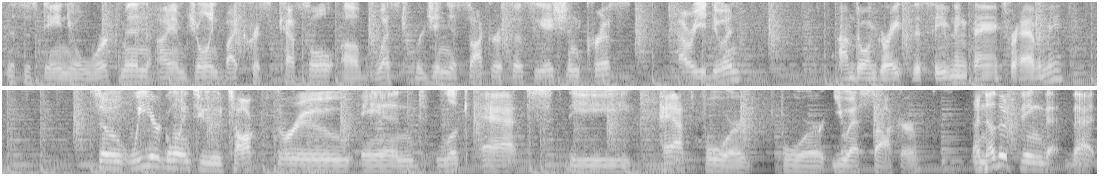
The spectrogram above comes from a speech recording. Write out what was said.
This is Daniel Workman. I am joined by Chris Kessel of West Virginia Soccer Association. Chris, how are you doing? I'm doing great this evening. Thanks for having me. So, we are going to talk through and look at the path forward for U.S. soccer. Another thing that, that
